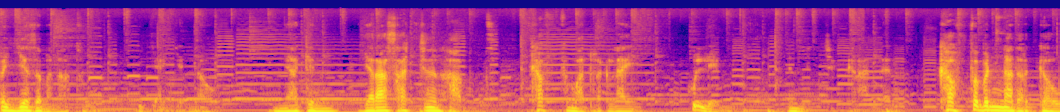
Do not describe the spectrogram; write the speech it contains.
በየዘመናቱ እያየን ነው። እኛ ግን የራሳችንን ሀብት ከፍ ማድረግ ላይ ሁሌም እንቸገራለን። ከፍ ብናደርገው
